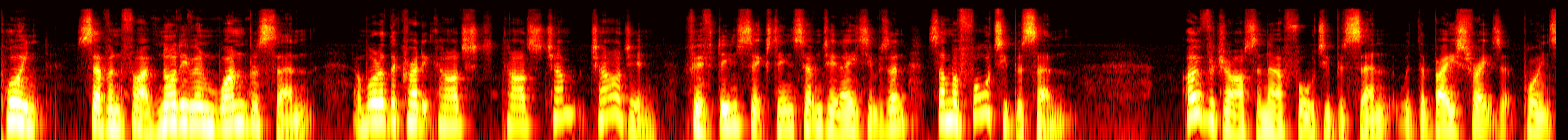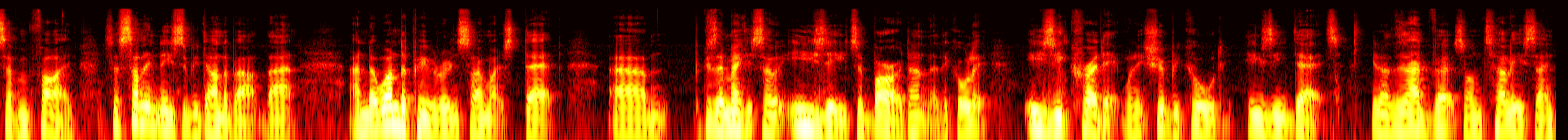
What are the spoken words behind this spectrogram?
0.75, not even 1%. And what are the credit cards, cards ch- charging? 15, 16, 17, 18%. Some are 40%. Overdrafts are now 40% with the base rates at 0.75. So something needs to be done about that. And no wonder people are in so much debt um, because they make it so easy to borrow, don't they? They call it easy credit when it should be called easy debt. You know, there's adverts on telly saying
